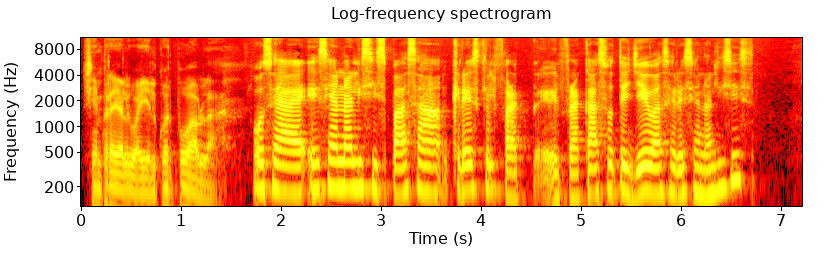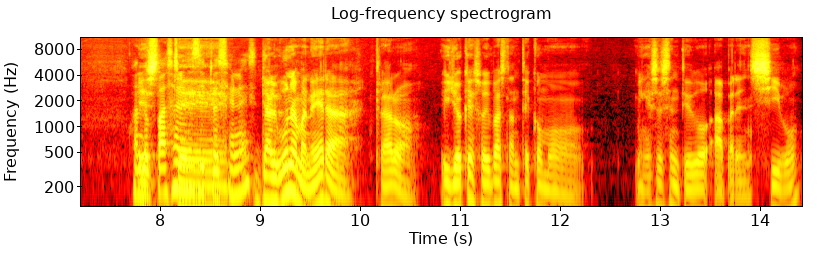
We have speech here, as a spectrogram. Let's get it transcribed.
Siempre hay algo ahí, el cuerpo habla. O sea, ese análisis pasa, ¿crees que el, el fracaso te lleva a hacer ese análisis? Cuando pasan esas este, situaciones. De alguna manera, claro. Y yo que soy bastante como, en ese sentido, aprensivo,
